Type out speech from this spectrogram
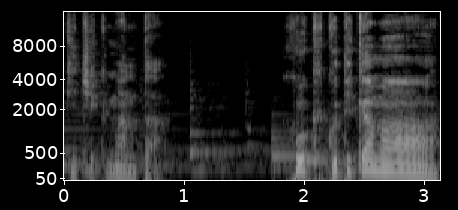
kichik manta. Huk kutikama!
